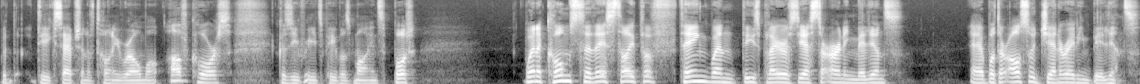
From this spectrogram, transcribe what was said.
with the exception of Tony Romo, of course, because he reads people's minds. But when it comes to this type of thing, when these players, yes, they're earning millions, uh, but they're also generating billions.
